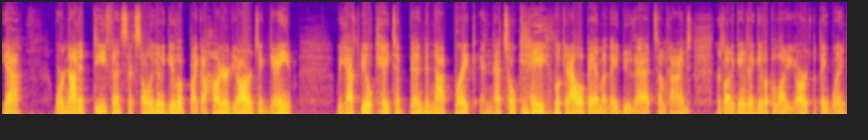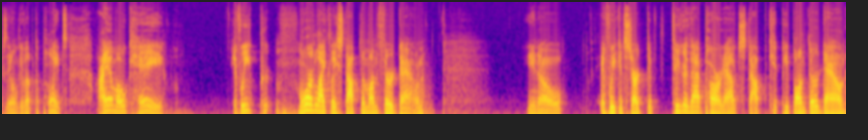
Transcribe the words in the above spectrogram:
Yeah, we're not a defense that's only going to give up like 100 yards a game. We have to be okay to bend and not break, and that's okay. Look at Alabama; they do that sometimes. There's a lot of games they give up a lot of yards, but they win because they don't give up the points. I am okay if we pr- more likely stop them on third down. You know, if we could start to figure that part out, stop people on third down,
